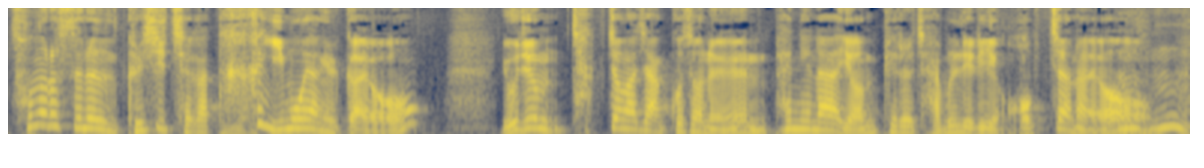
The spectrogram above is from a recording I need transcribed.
손으로 쓰는 글씨체가 다 이 모양일까요? 요즘 작정하지 않고서는 펜이나 연필을 잡을 일이 없잖아요. 음흠.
